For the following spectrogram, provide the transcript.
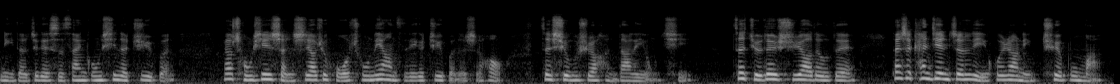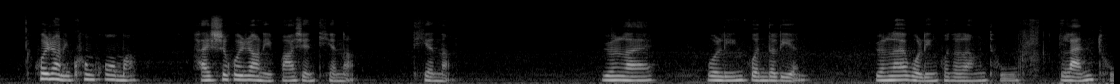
你的这个十三宫新的剧本，要重新审视，要去活出那样子的一个剧本的时候，这需不需要很大的勇气？这绝对需要，对不对？但是看见真理会让你却步吗？会让你困惑吗？还是会让你发现天哪，天哪！原来我灵魂的脸，原来我灵魂的蓝图，蓝图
